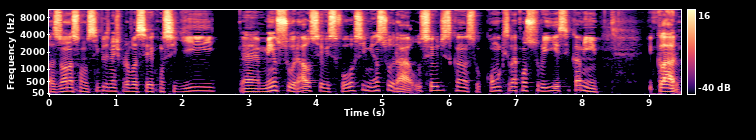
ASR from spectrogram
as zonas são simplesmente para você conseguir é, mensurar o seu esforço e mensurar o seu descanso. Como que você vai construir esse caminho? E claro,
